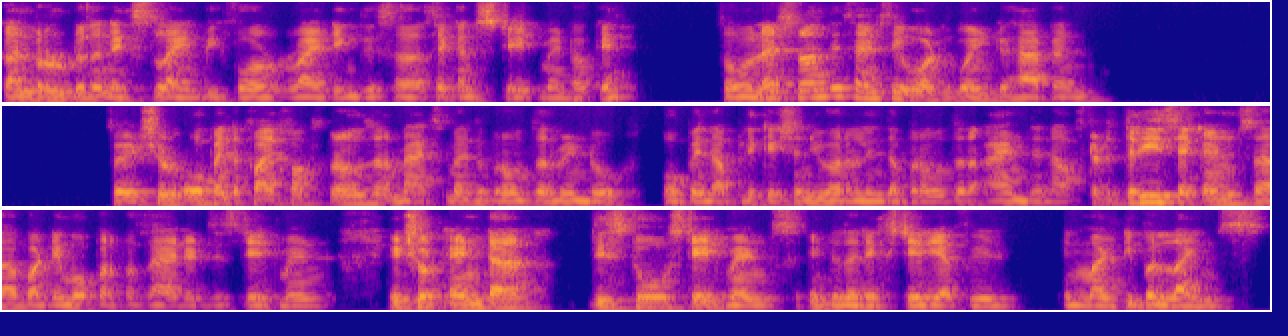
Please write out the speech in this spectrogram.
control to the next line before writing this uh, second statement. Okay. So let's run this and see what's going to happen. So it should open the Firefox browser, maximize the browser window, open the application URL in the browser, and then after three seconds, uh, for demo purpose, I added this statement. It should enter these two statements into the text area field in multiple lines.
